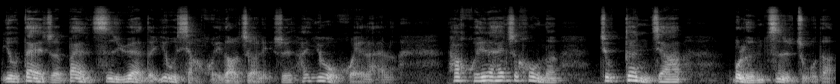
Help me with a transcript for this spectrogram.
又带着半自愿的又想回到这里，所以他又回来了。他回来之后呢，就更加不能自主的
